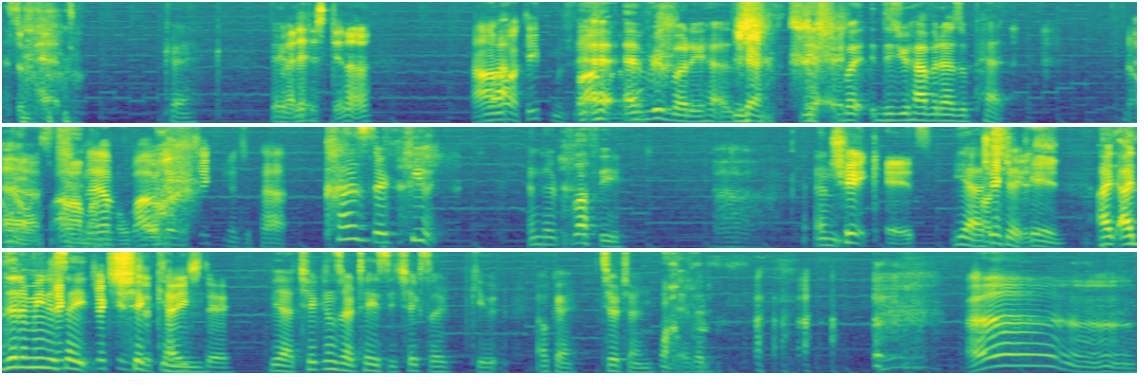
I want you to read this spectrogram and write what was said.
as a pet. Okay. I've had it as dinner. Ah, I don't know, I keep them as farm animals. Everybody has. Yeah. Yeah, but did you have it as a pet? No, No, it's why, would farm have, why would you have a chicken as a pet? Cause they're cute, and they're fluffy. And Chick is. yeah, Chicken. chick. Chicken. I, I didn't mean to Chick- say chickens chicken. are tasty. Yeah, chickens are tasty. Chicks are cute. Okay, it's your turn, Wow. David. Oh.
